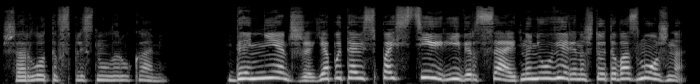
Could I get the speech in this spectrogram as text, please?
Шарлотта всплеснула руками. «Да нет же, я пытаюсь спасти Риверсайд, но не уверена, что это возможно».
